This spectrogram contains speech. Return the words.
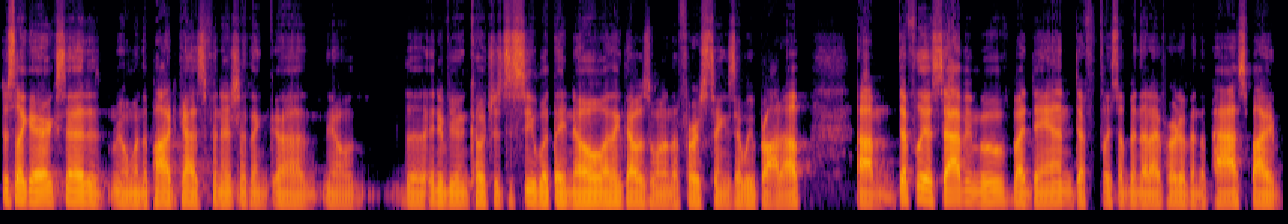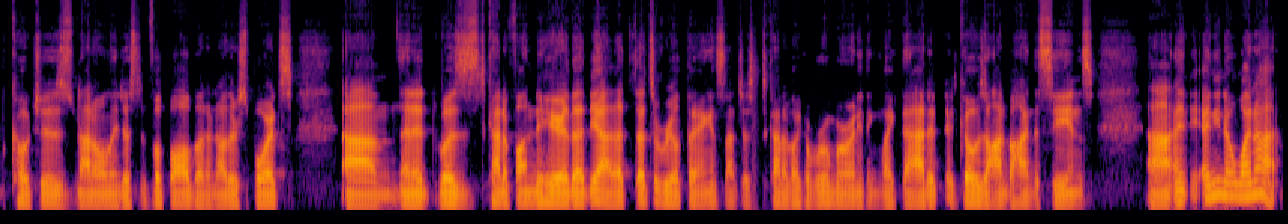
just like Erik said, you know, when the podcast finished, I think uh, you know the interviewing coaches to see what they know. I think that was one of the first things that we brought up. um, definitely a savvy move by Dan. Definitely something that I've heard of in the past by coaches, not only just in football but in other sports. Um, and it was kind of fun to hear that. Yeah, that's that's a real thing. It's not just kind of like a rumor or anything like that. It it goes on behind the scenes, uh, and and you know why not?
